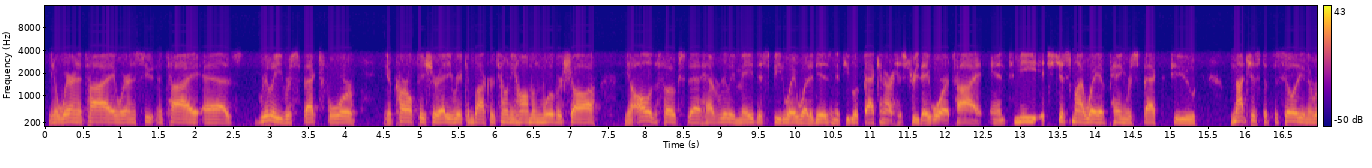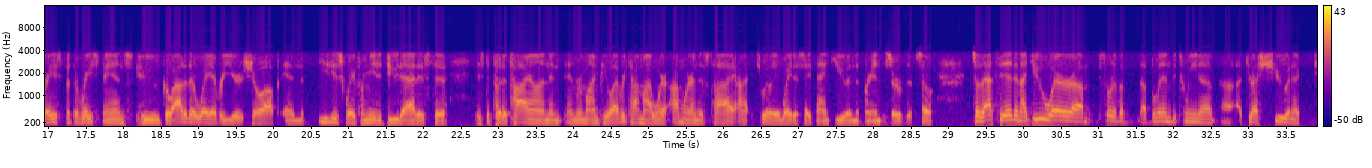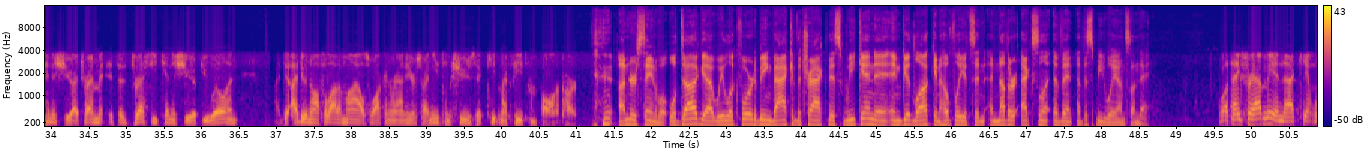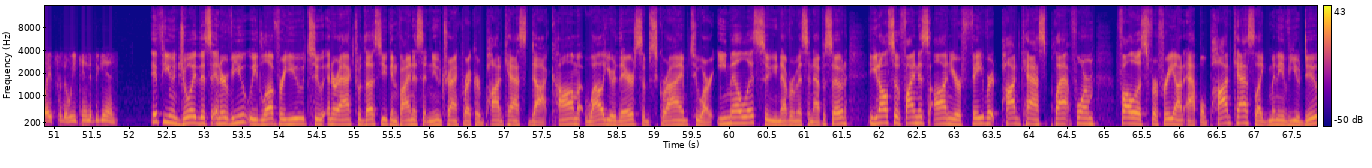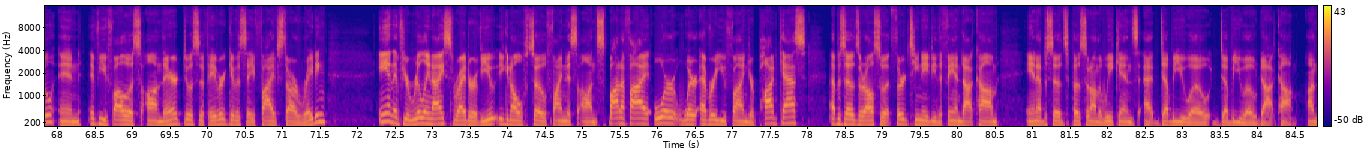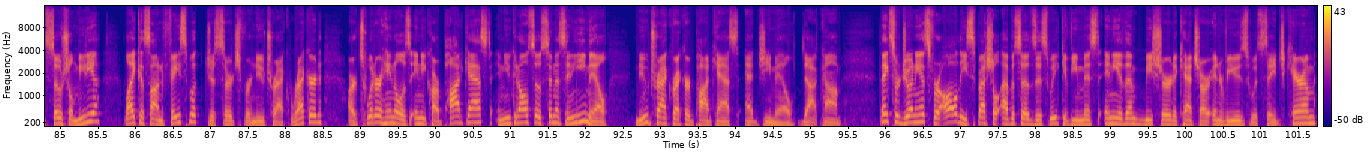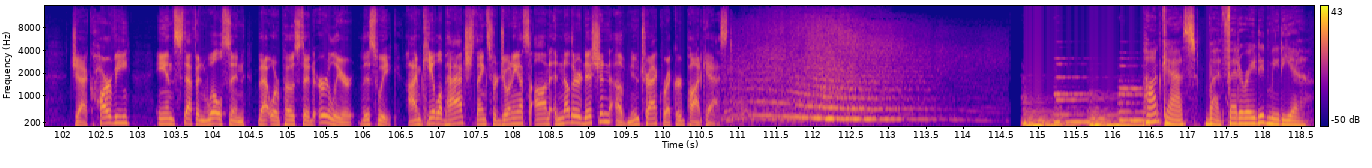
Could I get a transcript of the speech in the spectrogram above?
you know, wearing a tie, wearing a suit and a tie as really respect for, you know, Carl Fisher, Eddie Rickenbacker, Tony Hulman, Wilbur Shaw, you know, all of the folks that have really made the Speedway what it is. And if you look back in our history, they wore a tie. And to me, it's just my way of paying respect to not just the facility and the race, but the race fans who go out of their way every year to show up. And the easiest way for me to do that is to is to put a tie on and, and remind people every time I wear I'm wearing this tie, I, it's really a way to say thank you, and the brand deserves it. So so that's it. And I do wear um, sort of a, a blend between a, a dress shoe and a tennis shoe. I try it's a dressy tennis shoe, if you will, and I do, I do an awful lot of miles walking around here, so I need some shoes that keep my feet from falling apart. Understandable. Well, Doug, uh, we look forward to being back at the track this weekend, and, and good luck, and hopefully it's an, another excellent event at the Speedway on Sunday. Well, thanks for having me, and I can't wait for the weekend to begin. If you enjoyed this interview, we'd love for you to interact with us. You can find us at newtrackrecordpodcast.com. While you're there, subscribe to our email list so you never miss an episode. You can also find us on your favorite podcast platform. Follow us for free on Apple Podcasts, like many of you do. And if you follow us on there, do us a favor, give us a five star rating. And if you're really nice, write a review. You can also find us on Spotify or wherever you find your podcasts. Episodes are also at 1380thefan.com and episodes posted on the weekends at WOWO.com. On social media, like us on Facebook, just search for New Track Record. Our Twitter handle is IndyCar Podcast, and you can also send us an email, newtrackrecordpodcast at gmail.com. Thanks for joining us for all these special episodes this week. If you missed any of them, be sure to catch our interviews with Sage Karam, Jack Harvey, and Stefan Wilson that were posted earlier this week. I'm Caleb Hatch. Thanks for joining us on another edition of New Track Record Podcast. Podcasts by Federated Media.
